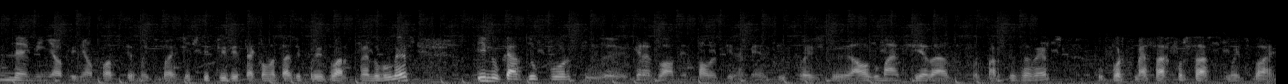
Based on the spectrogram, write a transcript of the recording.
na minha opinião, pode ser muito bem substituído e até com vantagem por Eduardo Fernando Belenenses. E no caso do Porto, eh, gradualmente, paulatinamente, e depois de alguma ansiedade por parte dos adeptos, o Porto começa a reforçar-se muito bem.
